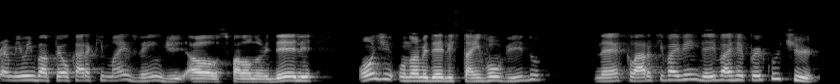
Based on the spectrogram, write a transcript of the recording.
para mim o Mbappé é o cara que mais vende ao se falar o nome dele. Onde o nome dele está envolvido, né? Claro que vai vender e vai repercutir.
